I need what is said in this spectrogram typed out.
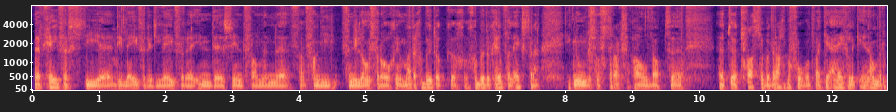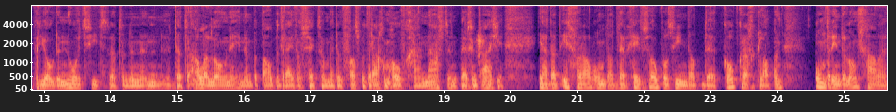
Werkgevers die, eh, die leveren, die leveren in de zin van, een, eh, van, van, die, van die loonsverhogingen. Maar er gebeurt ook, gebeurt ook heel veel extra. Ik noemde zo straks al dat. Uh, het, het, vaste bedrag bijvoorbeeld, wat je eigenlijk in andere perioden nooit ziet. Dat, een, een, dat alle lonen in een bepaald bedrijf of sector met een vast bedrag omhoog gaan naast een percentage. Ja, dat is vooral omdat werkgevers ook wel zien dat de koopkrachtklappen onderin de loonschalen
